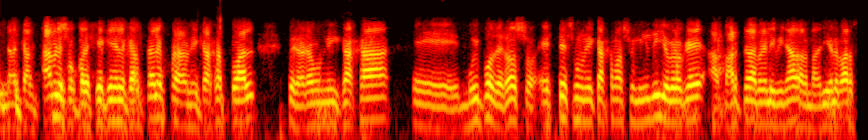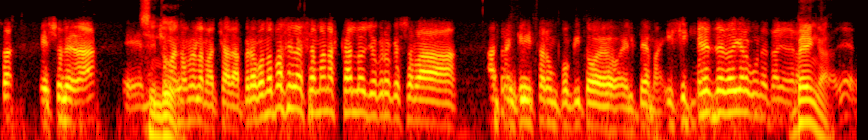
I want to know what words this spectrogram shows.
inalcanzables, o parecía que inalcanzables para la Unicaja actual, pero era un Unicaja eh, muy poderoso. Este es un Unicaja más humilde y yo creo que, aparte de haber eliminado al Madrid y al Barça, eso le da eh, Sin mucho duda. más nombre a la machada. Pero cuando pasen las semanas, Carlos, yo creo que se va a tranquilizar un poquito el tema. Y si quieres te doy algún detalle de la Venga. de ayer.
